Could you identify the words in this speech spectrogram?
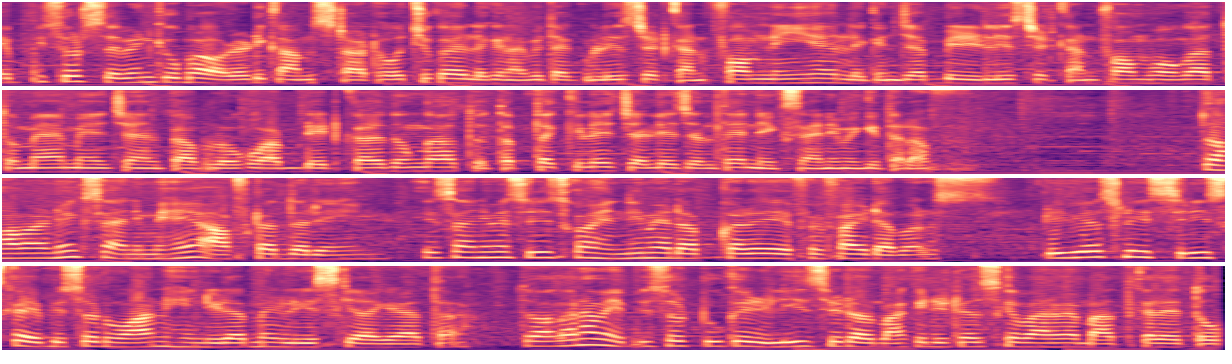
एपिसोड सेवन के ऊपर ऑलरेडी काम स्टार्ट हो चुका है, लेकिन अभी तक रिलीज़ डेट कंफर्म नहीं है। लेकिन जब भी रिलीज़ डेट कंफर्म होगा तो मैं, मेरे चैनल पर आप लोगों को अपडेट कर दूँगा। तो तब तक के लिए चलिए चलते हैं नेक्स्ट एनिमे की तरफ़। तो हमारा नेक्स्ट एनिमे है आफ्टर द रेन इस एनिमे सीरीज़ को हिंदी में डब करे F F I dubbers previously इस सीरीज़ का एपिसोड वन हिंदी डब में रिलीज़ किया गया था। तो अगर हम एपिसोड टू के रिलीज़ डेट और बाकी डिटेल्स के बारे में बात करें तो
